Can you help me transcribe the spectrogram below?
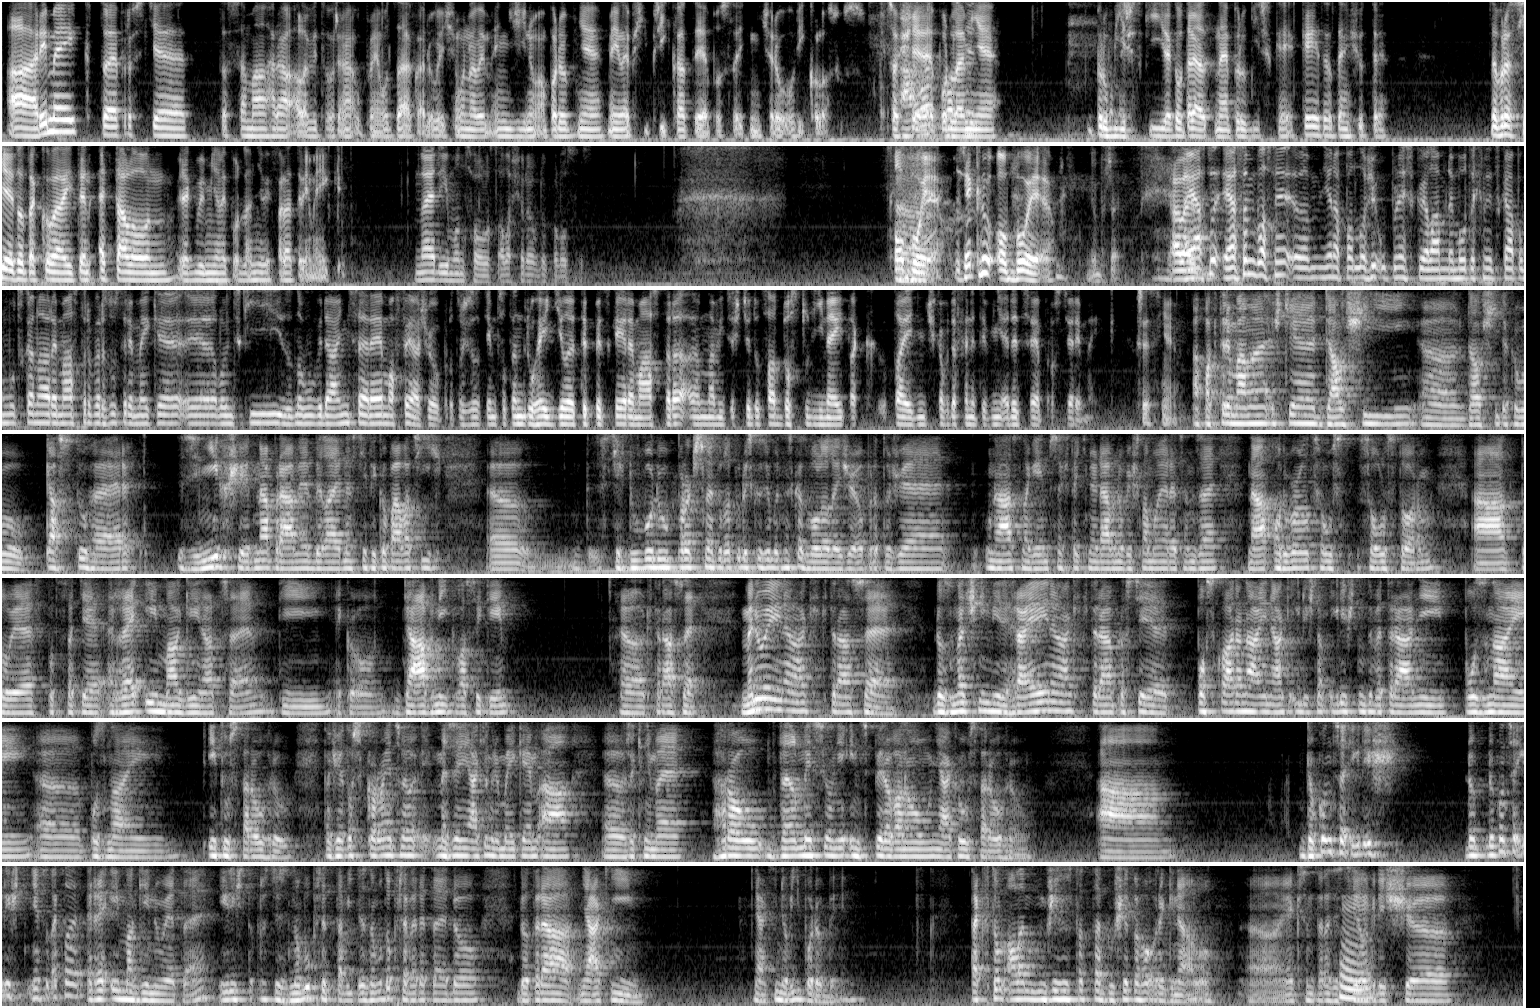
A remake to je prostě ta samá hra, ale vytvořená úplně od základu, většinou na novém engineu a podobně. Nejlepší příklad je poslední the Colossus, což Ale je podle vlastně- mě průbířský, jako teda ne průbířský, jaký je to ten shooter? To prostě je to takový ten etalon, jak by měly podle mě vypadat remakey. Ne Demon's Souls, ale Shadow of the Colossus. Oboje. Řeknu oboje. Dobře. Ale já, se, já jsem vlastně, eh, mě napadlo, že úplně skvělá mnemotechnická pomůcka na remaster versus remake je, je loňský znovu vydání série Mafia, že? jo? protože zatímco ten druhý díl je typický remaster a navíc ještě docela dost línej, tak ta jednička v definitivní edici je prostě remake. přesně. A pak tady máme ještě další, uh, další takovou kastu her, z nichž jedna právě byla jedna z těch vykopávacích uh, z těch důvodů, proč jsme tuhle tu diskuzi vůbec dneska zvolili, že jo? protože u nás na Gamesech teď nedávno vyšla moje recenze na Oddworld Soul- Soulstorm a to je v podstatě reimaginace té jako dávné klasiky, eh, která se jmenuje jinak, která se do značné míry hraje jinak, která prostě je poskládaná jinak, i když tam, i když tam ty veteráni poznají uh, poznaj i tu starou hru. Takže je to skoro něco mezi nějakým remakem a uh, řekněme hrou velmi silně inspirovanou nějakou starou hrou. A dokonce i když do, dokonce i když něco takhle reimaginujete, i když to prostě znovu představíte, znovu to převedete do, do teda nějaký, nějaký nový podoby, tak v tom ale může zůstat ta duše toho originálu. Uh, jak jsem teda zjistil, Hmm. když, uh,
